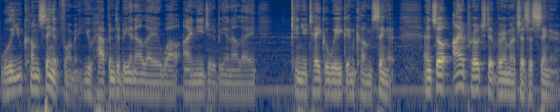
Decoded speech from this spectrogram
Will you come sing it for me? You happen to be in LA while I need you to be in LA. Can you take a week and come sing it?" And so I approached it very much as a singer.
